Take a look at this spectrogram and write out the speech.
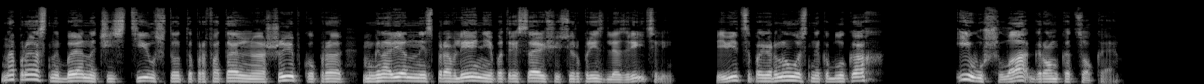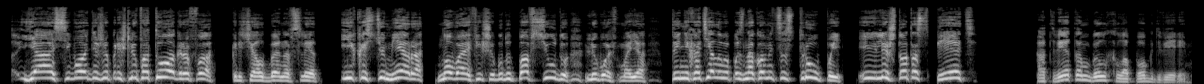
Напрасно Бен очистил что-то про фатальную ошибку, про мгновенное исправление потрясающий сюрприз для зрителей. Певица повернулась на каблуках и ушла, громко цокая. «Я сегодня же пришлю фотографа!» — кричал Бена вслед. «И костюмера! Новые афиши будут повсюду, любовь моя! Ты не хотела бы познакомиться с труппой или что-то спеть?» Ответом был хлопок двери.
